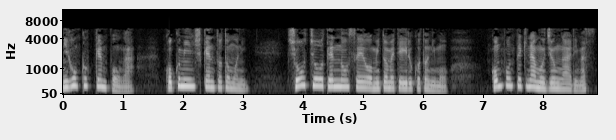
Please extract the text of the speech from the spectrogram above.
日本国憲法が国民主権とともに象徴天皇制を認めていることにも根本的な矛盾があります。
